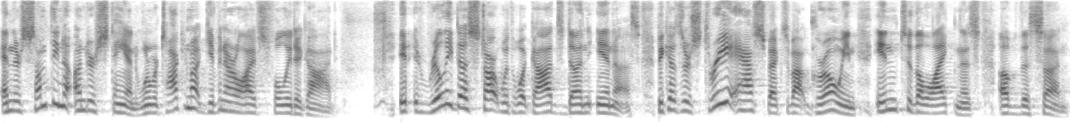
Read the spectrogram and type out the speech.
And there's something to understand when we're talking about giving our lives fully to God. It, it really does start with what God's done in us because there's three aspects about growing into the likeness of the Son.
